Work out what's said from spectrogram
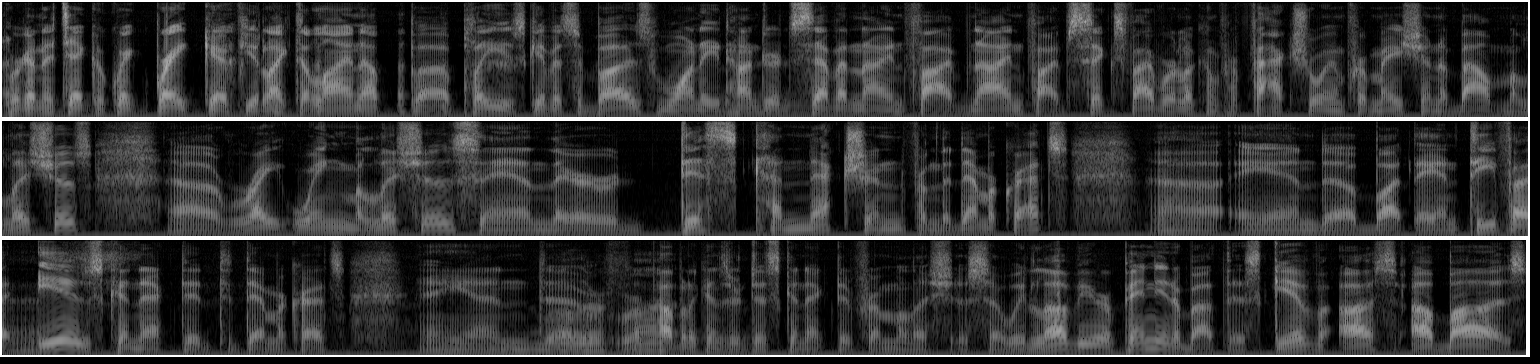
We're going to take a quick break. If you'd like to line up, uh, please give us a buzz 1 800 795 9565. We're looking for factual information about militias, uh, right wing militias, and their disconnection from the Democrats. Uh, and uh, But Antifa is connected to Democrats, and uh. Republicans are disconnected from militias. So we'd love your opinion about this. Give us a buzz.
